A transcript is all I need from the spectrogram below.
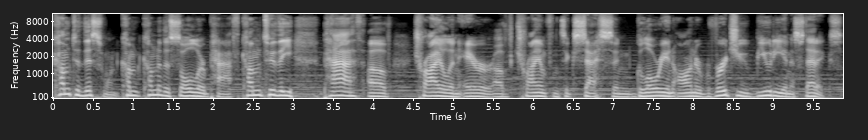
come to this one. Come, come to the solar path. Come to the path of trial and error, of triumph and success, and glory and honor, virtue, beauty, and aesthetics."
